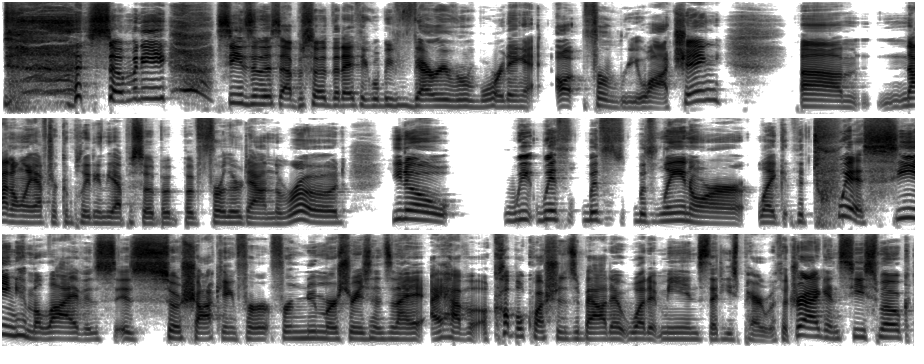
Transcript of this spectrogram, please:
so many scenes in this episode that I think will be very rewarding uh, for rewatching um not only after completing the episode but but further down the road you know we with with with Laenor, like the twist, seeing him alive is is so shocking for for numerous reasons, and I I have a couple questions about it. What it means that he's paired with a dragon, Seasmoke.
